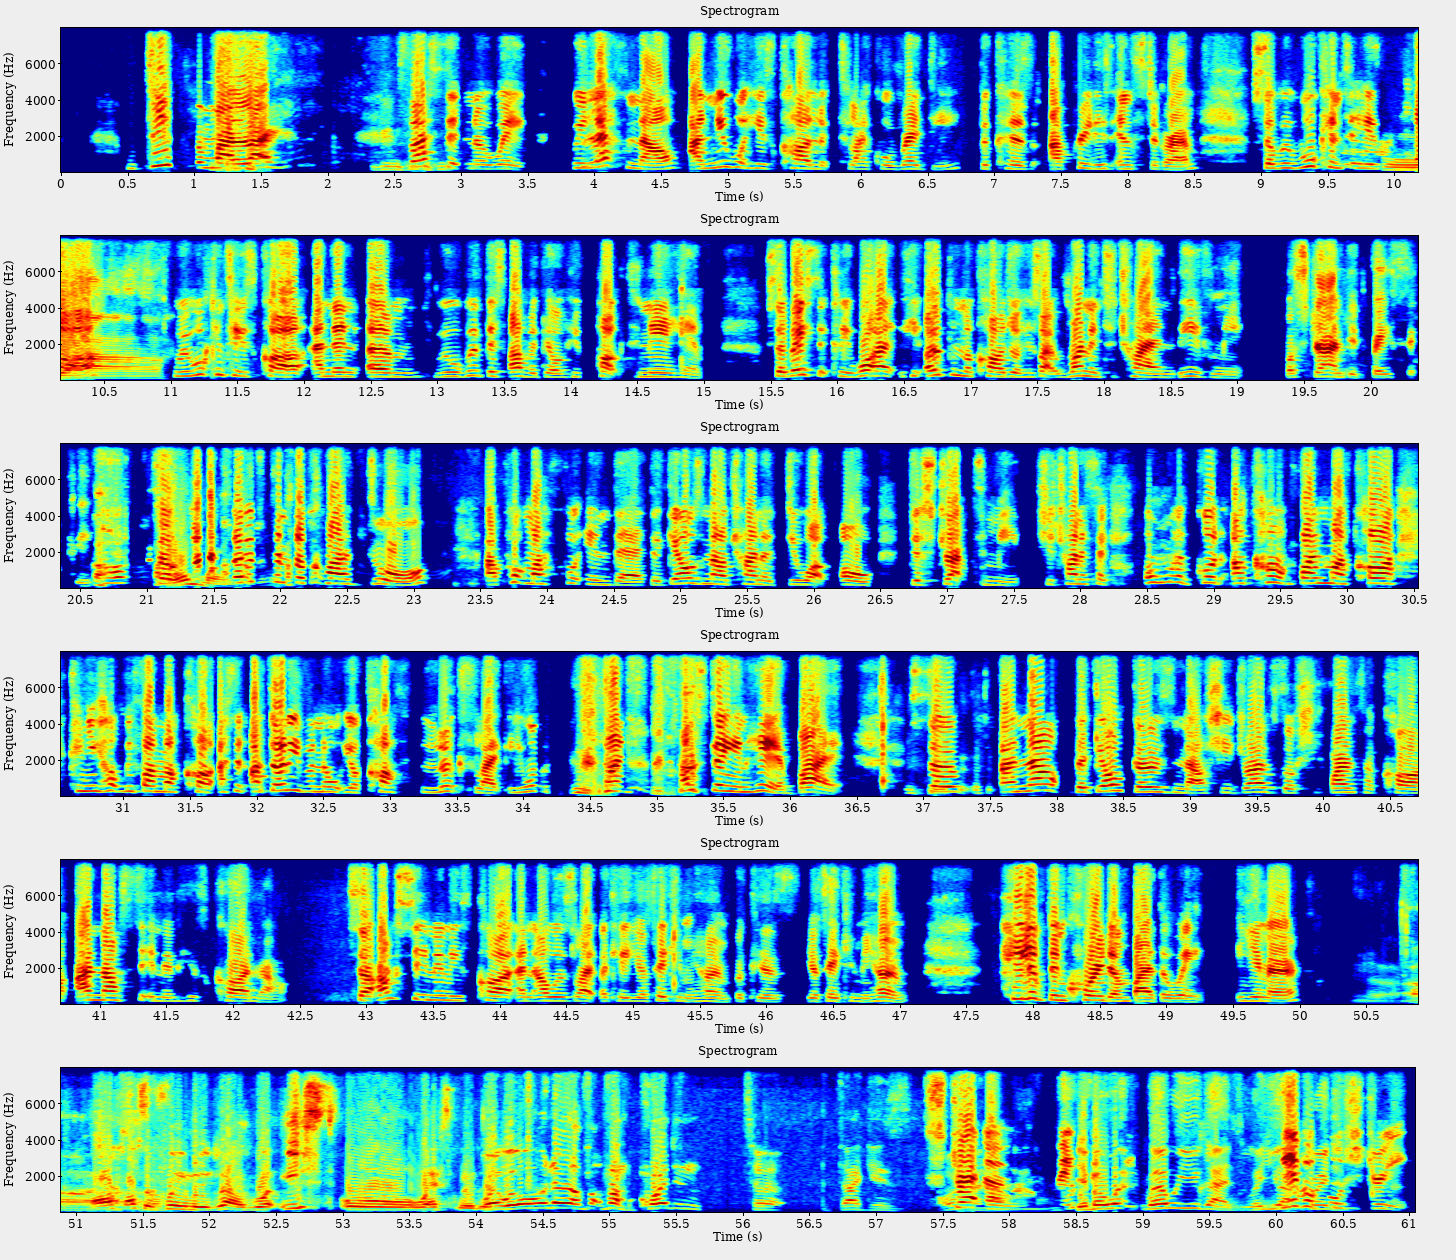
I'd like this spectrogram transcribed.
deep in my life. So I said, no, wait. We left now. I knew what his car looked like already because I pre his Instagram. So we walk into his car. We walk into his car, and then um, we were with this other girl who parked near him. So basically, what I, he opened the car door. he's like running to try and leave me, or stranded, basically. Oh, So Oh my I opened the car door. I put my foot in there. The girl's now trying to do up. Oh, distract me. She's trying to say, "Oh my god, I can't find my car. Can you help me find my car?" I said, "I don't even know what your car looks like. You want to find? I'm staying here. Bye." So and now the girl goes. Now she drives off. She finds her car. I'm now sitting in his car now. So I'm sitting in his car, and I was like, "Okay, you're taking me home because you're taking me home." He lived in Croydon, by the way. You know. Oh, Oh, that's a three minute drive. What east or west? Croydon? Wait, wait, wait, no, fam, fam, Croydon to Dag is Streatham, hour, man. basically. Yeah, but where, where were you guys? Were you at Liverpool Croydon? Street.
